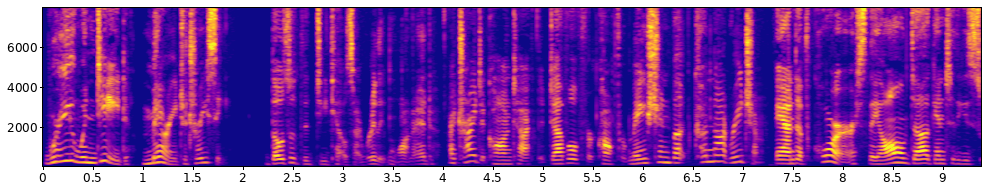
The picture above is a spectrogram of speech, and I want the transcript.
Were you indeed married to Tracy? Those are the details I really wanted. I tried to contact the devil for confirmation, but could not reach him. And of course, they all dug into these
